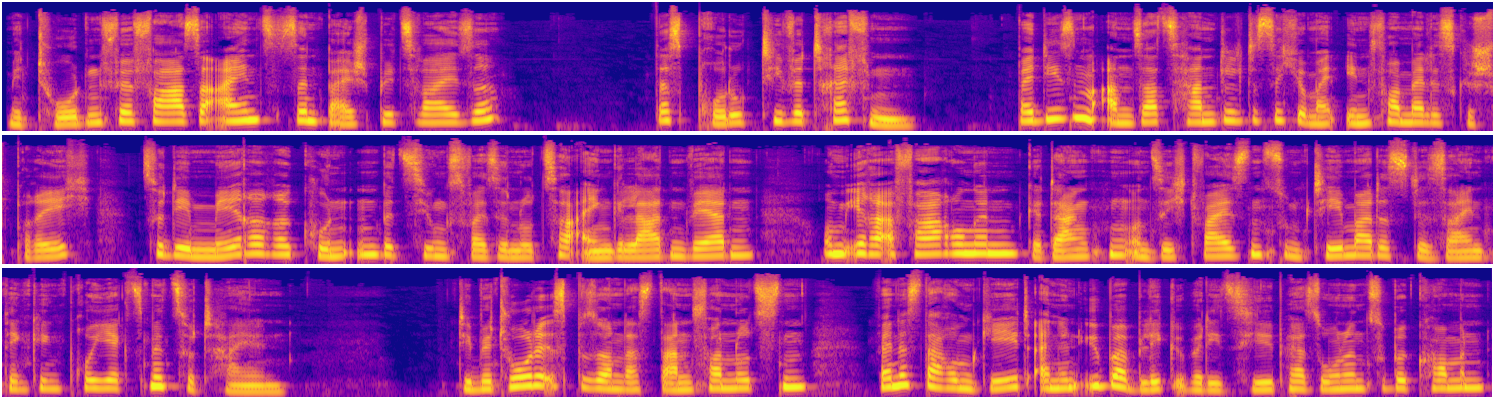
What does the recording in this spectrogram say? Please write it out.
Methoden für Phase 1 sind beispielsweise das produktive Treffen. Bei diesem Ansatz handelt es sich um ein informelles Gespräch, zu dem mehrere Kunden bzw. Nutzer eingeladen werden, um ihre Erfahrungen, Gedanken und Sichtweisen zum Thema des Design Thinking Projekts mitzuteilen. Die Methode ist besonders dann von Nutzen, wenn es darum geht, einen Überblick über die Zielpersonen zu bekommen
